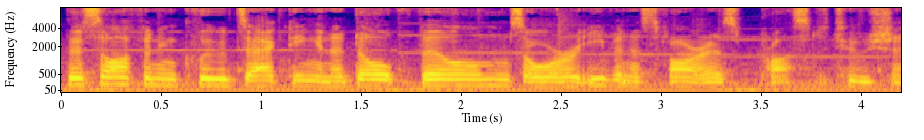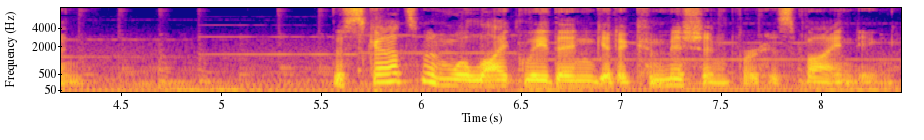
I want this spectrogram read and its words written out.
This often includes acting in adult films or even as far as prostitution. The scoutsman will likely then get a commission for his finding.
